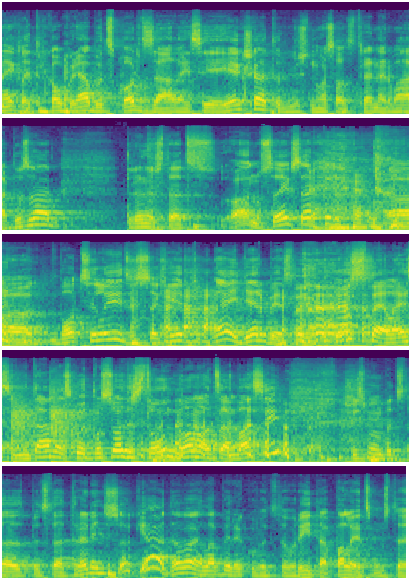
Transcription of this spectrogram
meklē, tur kaut kur jābūt sporta zālē. Es ieju iekšā, tur viņš nosauc treneru vārdu, uzvārdu. Treneris tāds - ah, nu, sveiks, Artur. Uh, Boci līdzi. Es saku, ir, ej, ģērbies, uzspēlēsim. Un tā mēs kaut pusotru stundu nomaucām basī. Šis man pēc tā, pēc tā treniņa saka, jā, davai, labi, reku, bet tev rītā paliec, mums te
